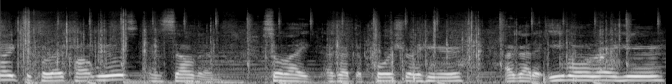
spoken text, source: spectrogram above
like to collect Hot Wheels and sell them. So like I got the Porsche right here, I got an Evo right here,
